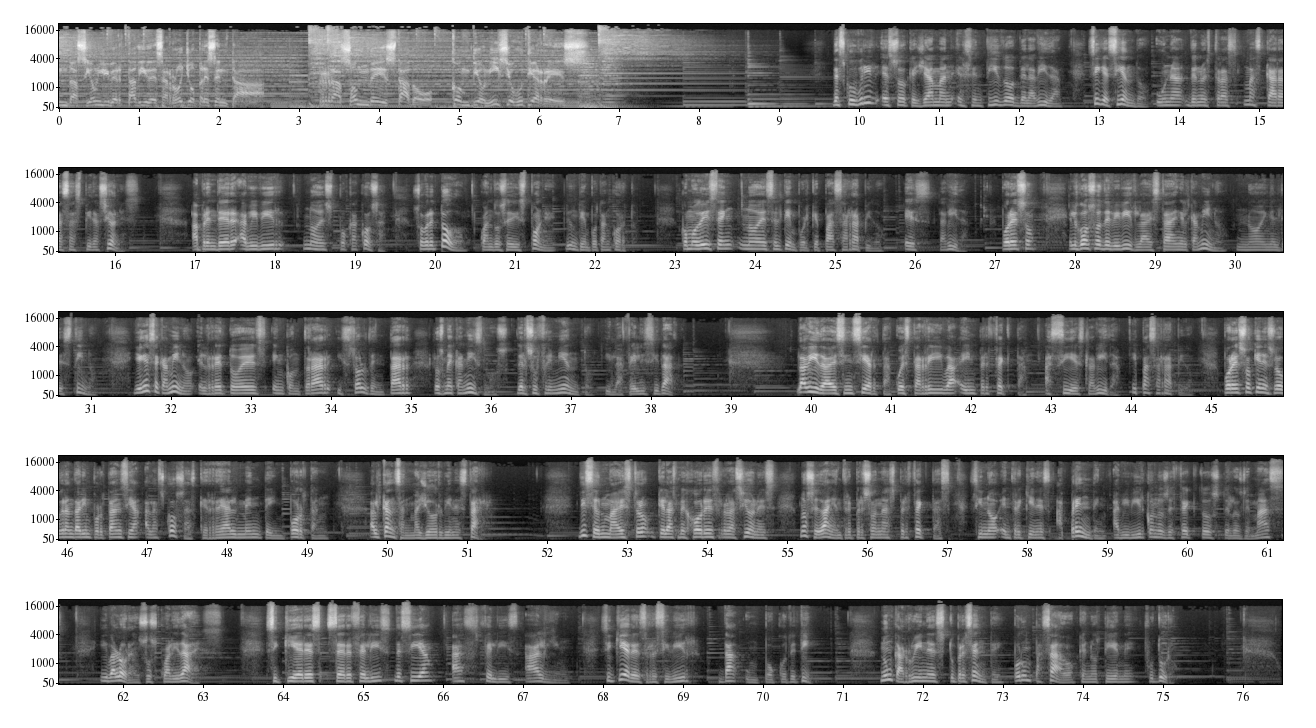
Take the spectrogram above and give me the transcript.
Fundación Libertad y Desarrollo presenta Razón de Estado con Dionisio Gutiérrez. Descubrir eso que llaman el sentido de la vida sigue siendo una de nuestras más caras aspiraciones. Aprender a vivir no es poca cosa, sobre todo cuando se dispone de un tiempo tan corto. Como dicen, no es el tiempo el que pasa rápido, es la vida. Por eso, el gozo de vivirla está en el camino, no en el destino. Y en ese camino el reto es encontrar y solventar los mecanismos del sufrimiento y la felicidad. La vida es incierta, cuesta arriba e imperfecta. Así es la vida y pasa rápido. Por eso quienes logran dar importancia a las cosas que realmente importan alcanzan mayor bienestar. Dice un maestro que las mejores relaciones no se dan entre personas perfectas, sino entre quienes aprenden a vivir con los defectos de los demás y valoran sus cualidades. Si quieres ser feliz, decía, haz feliz a alguien. Si quieres recibir, da un poco de ti. Nunca arruines tu presente por un pasado que no tiene futuro.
